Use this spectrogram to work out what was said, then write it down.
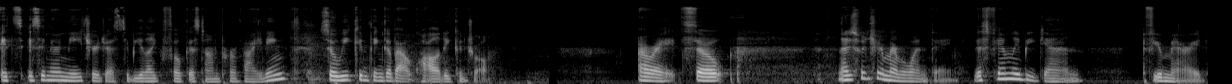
it's it's in their nature just to be like focused on providing so we can think about quality control. All right so i just want you to remember one thing. This family began if you're married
